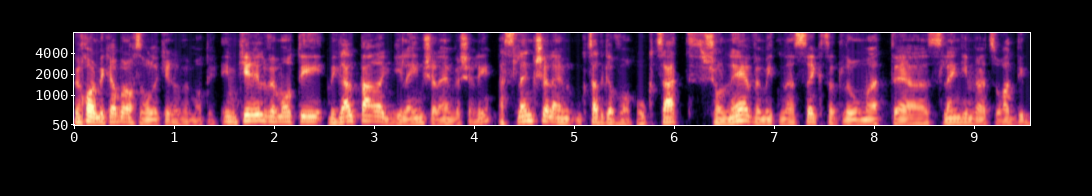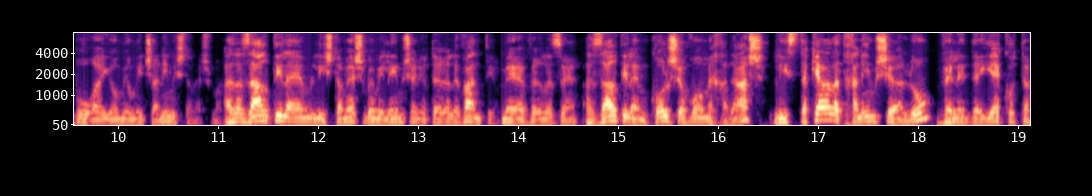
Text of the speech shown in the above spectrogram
בכל מקרה בואו נחזור לקיריל ומוטי. עם קיריל ומוטי, בגלל פער הגילאים שלהם ושלי, הסלנג שלהם הוא קצת גבוה. הוא קצת שונה ומתנשא קצת לעומת הסלנגים והצורת דיבור היומיומית שאני משתמש בה. אז עזרתי להם להשתמש במילים שהן יותר רלוונטיות. מעבר לזה, עזרתי להם כל שבוע מחדש להסתכל על התכנים שעלו ולדייק אותם.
